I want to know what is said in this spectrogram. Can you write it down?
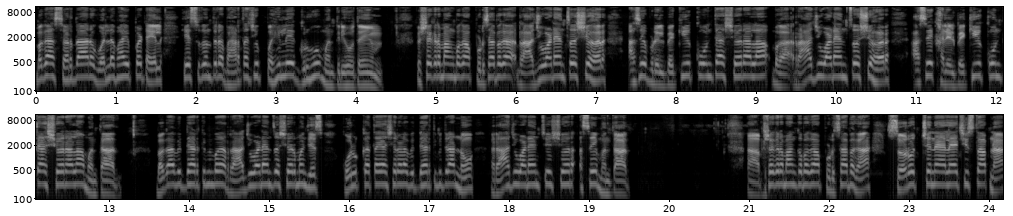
बघा सरदार वल्लभभाई पटेल हे स्वतंत्र भारताचे पहिले गृहमंत्री होते. प्रश्न क्रमांक बघा पुढचा बघा राजवाड्यांचं शहर असे पुढीलपैकी कोणत्या शहराला बघा राजवाड्यांचं शहर असे खालीलपैकी कोणत्या शहराला म्हणतात? बघा विद्यार्थी बघा राजवाड्यांचं शहर म्हणजेच कोलकाता या शहराला विद्यार्थी मित्रांनो राजवाड्यांचे शहर असे म्हणतात. अं, क्रमांक बघा पुढचा बघा. सर्वोच्च न्यायालयाची स्थापना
